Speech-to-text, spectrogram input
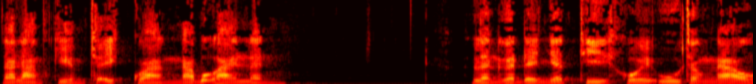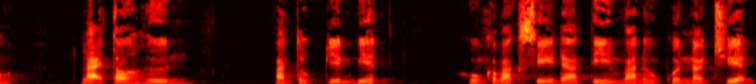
đã làm kiểm tra x-quang não bộ hai lần. Lần gần đây nhất thì khối u trong não lại to hơn. Văn Tục Kiên biết, hôm có bác sĩ đã tìm Văn Hồng Quân nói chuyện,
